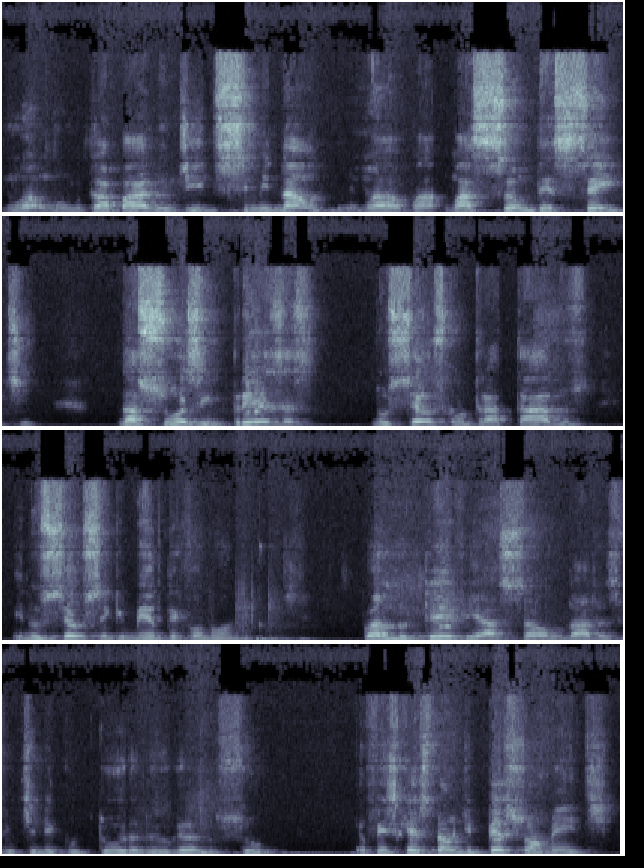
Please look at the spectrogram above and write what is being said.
uma, um trabalho de disseminar uma, uma, uma ação decente nas suas empresas, nos seus contratados e no seu segmento econômico. Quando teve a ação lá das vitiniculturas do Rio Grande do Sul, eu fiz questão de, pessoalmente,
